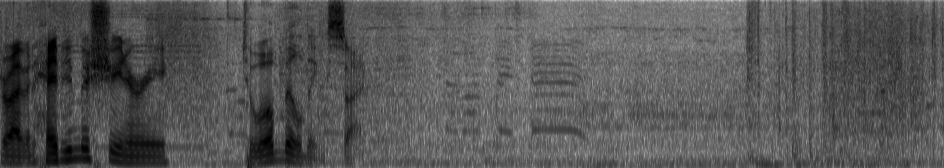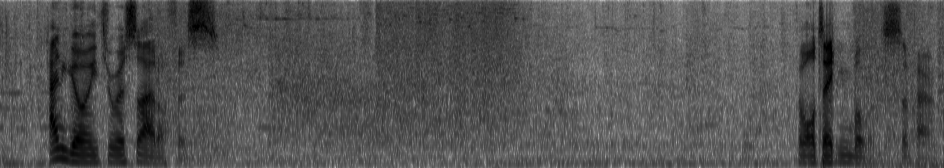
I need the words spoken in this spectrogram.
Driving heavy machinery to a building site. And going through a side office. While taking bullets, apparently.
